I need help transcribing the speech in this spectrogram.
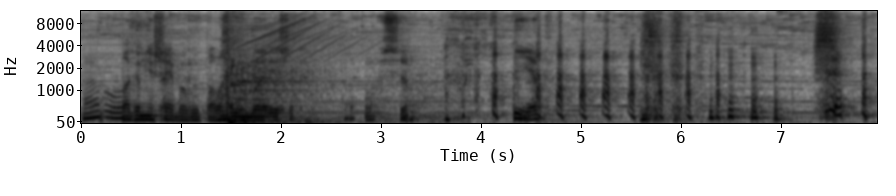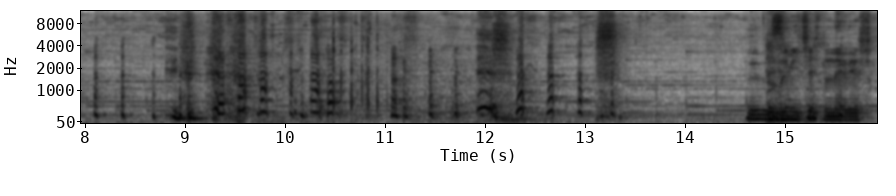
Благо мне шайба выпала. О, все. Нет. Замечательный орешек.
